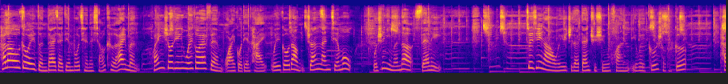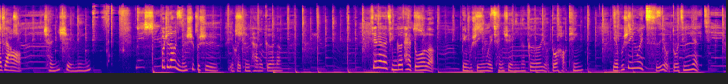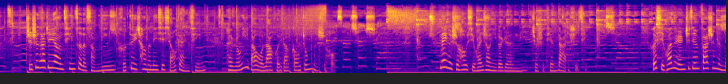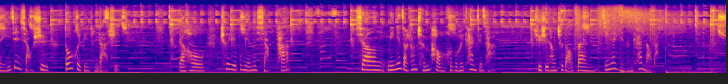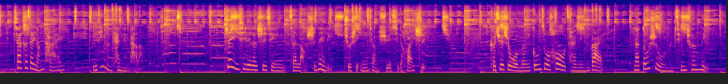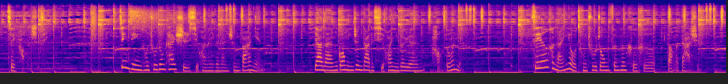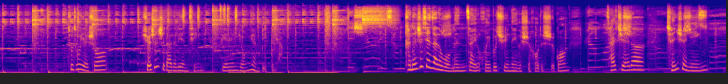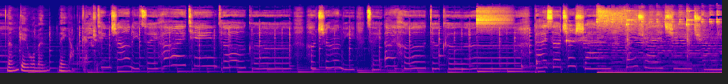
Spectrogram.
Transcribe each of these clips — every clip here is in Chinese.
Hello，各位等待在电波前的小可爱们，欢迎收听 WeGo FM 外国电台 WeGo Down 专栏节目，我是你们的 Sally。最近啊，我一直在单曲循环一位歌手的歌，他叫陈雪凝。不知道你们是不是也会听他的歌呢？现在的情歌太多了，并不是因为陈雪凝的歌有多好听，也不是因为词有多惊艳，只是他这样青涩的嗓音和对唱的那些小感情，很容易把我拉回到高中的时候。那个时候喜欢上一个人就是天大的事情，和喜欢的人之间发生的每一件小事都会变成大事。然后彻夜不眠的想他，想明天早上晨跑会不会看见他，去食堂吃早饭应该也能看到吧，下课在阳台一定能看见他了。这一系列的事情在老师那里就是影响学习的坏事，可却是我们工作后才明白，那都是我们青春里最好的事情。静静从初中开始喜欢了一个男生八年，亚楠光明正大的喜欢一个人好多年。C N 和男友从初中分分合合到了大学。图图也说，学生时代的恋情，别人永远比不了。可能是现在的我们再也回不去那个时候的时光，才觉得陈雪凝能给我们那样的感觉。一群。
